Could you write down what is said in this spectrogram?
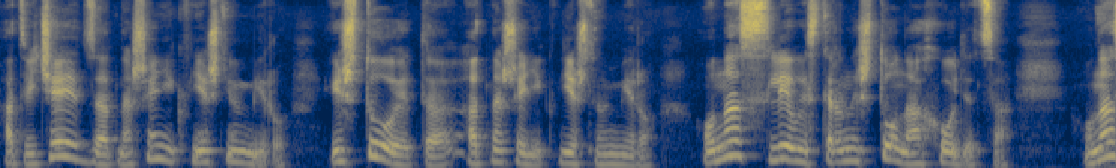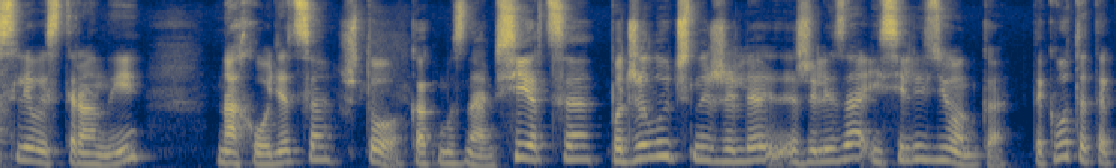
отвечает за отношение к внешнему миру. И что это отношение к внешнему миру? У нас с левой стороны что находится? У нас с левой стороны находится что? Как мы знаем, сердце, поджелудочная железа и селезенка. Так вот, это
